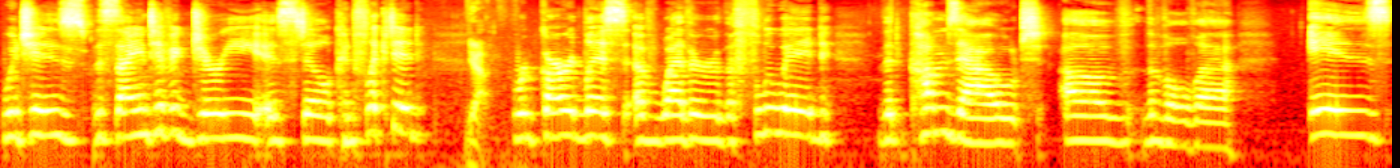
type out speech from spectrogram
which is the scientific jury is still conflicted, Yeah. regardless of whether the fluid that comes out of the vulva is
